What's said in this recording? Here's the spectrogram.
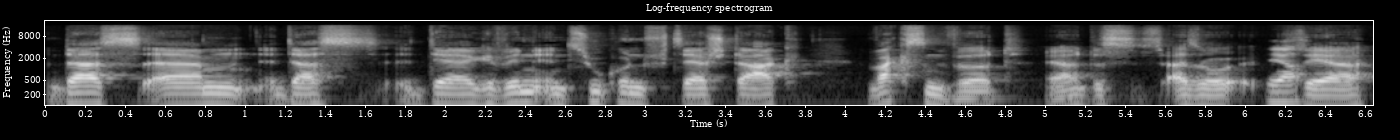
dass, ähm, dass der Gewinn in Zukunft sehr stark wachsen wird. Ja, das ist also ja. sehr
